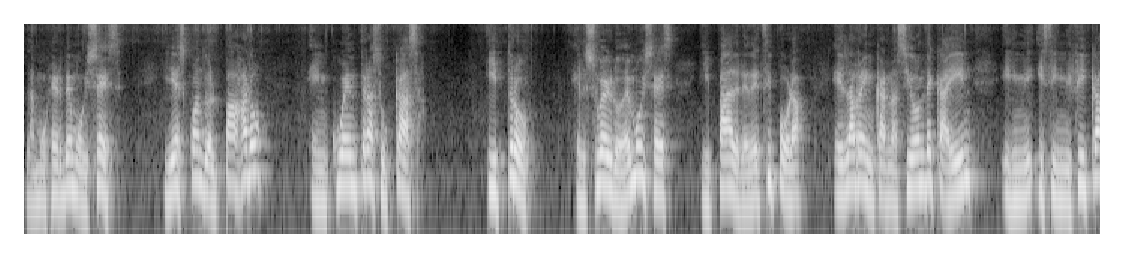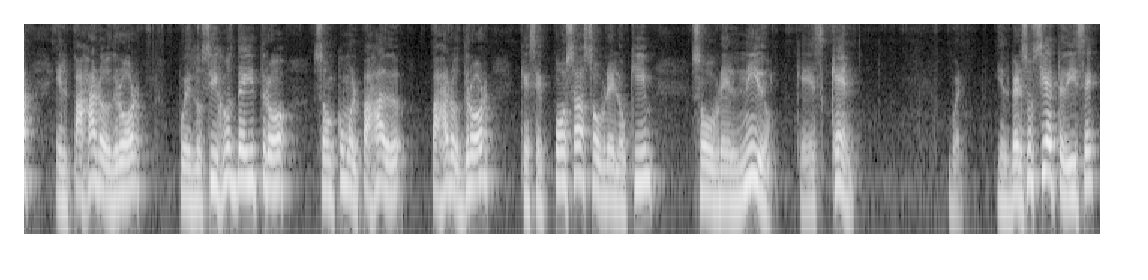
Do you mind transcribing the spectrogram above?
la mujer de Moisés, y es cuando el pájaro encuentra su casa. Y Tro, el suegro de Moisés, y padre de Tzipora, es la reencarnación de Caín y, significa el pájaro dror, pues los hijos de Itro son como el pájaro, pájaro dror que se posa sobre Elohim, sobre el nido, que es Ken. Bueno, y el verso 7 dice,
